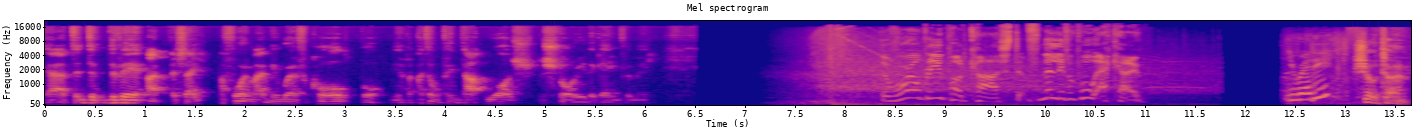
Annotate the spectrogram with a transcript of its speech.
yeah. The, the, the I, I, say I thought it might have been worth a call, but you know, I don't think that was the story of the game for me. The Royal Blue Podcast from the Liverpool Echo. You ready? Showtime.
